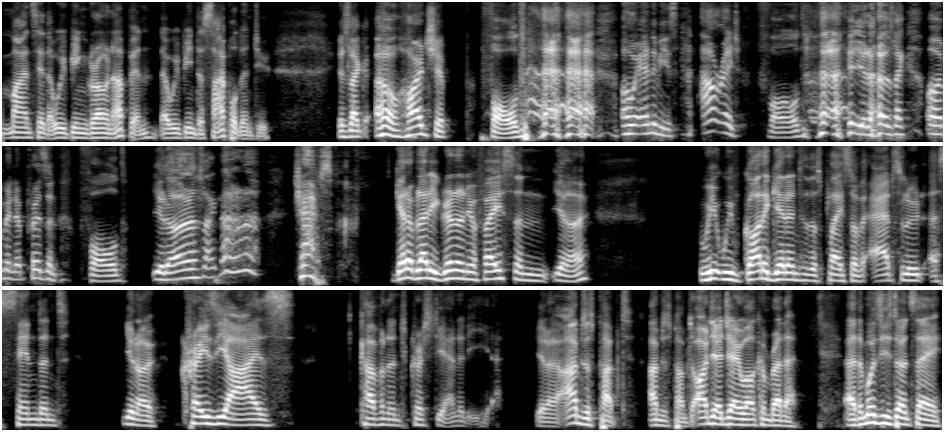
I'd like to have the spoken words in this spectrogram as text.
mindset that we've been grown up in, that we've been discipled into. It's like, oh, hardship, fold. oh, enemies, outrage, fold. you know, it's like, oh, I'm in a prison, fold. You know, and it's like, no, no, no, chaps, get a bloody grin on your face, and you know, we we've got to get into this place of absolute ascendant, you know, crazy eyes, covenant Christianity here. You know, I'm just pumped. I'm just pumped. RJJ, welcome, brother. Uh, the Muzzies don't say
